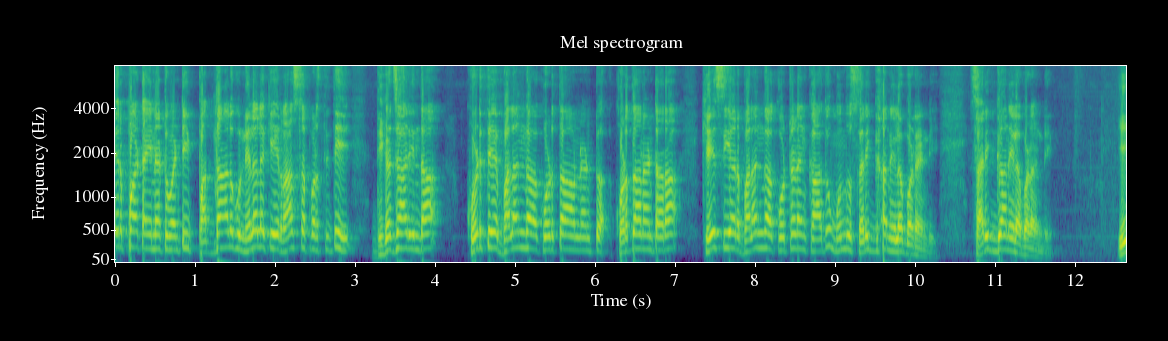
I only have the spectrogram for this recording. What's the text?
ఏర్పాటైనటువంటి పద్నాలుగు నెలలకే రాష్ట్ర పరిస్థితి దిగజారిందా? కొడితే బలంగా కొడతా అనంట కొడతానంటారా? కేసీఆర్ బలంగా కొట్టడం కాదు ముందు సరిగ్గా నిలబడండి. సరిగ్గా నిలబడండి. ఈ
